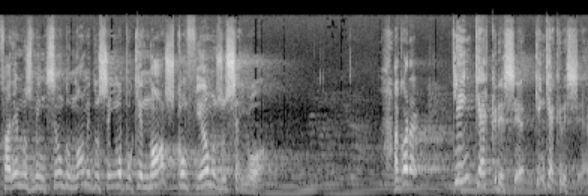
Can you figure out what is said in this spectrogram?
faremos menção do nome do Senhor, porque nós confiamos no Senhor. Agora, quem quer crescer? Quem quer crescer?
